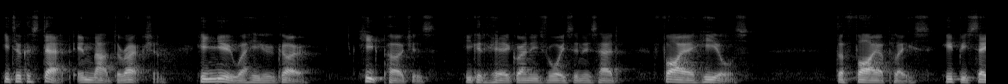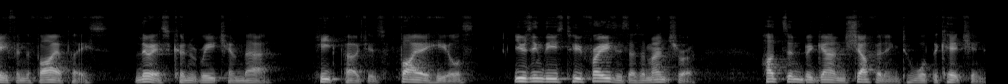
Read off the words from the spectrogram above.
he took a step in that direction. He knew where he could go. Heat purges. He could hear Granny's voice in his head. Fire heals. The fireplace. He'd be safe in the fireplace. Lewis couldn't reach him there. Heat purges. Fire heals. Using these two phrases as a mantra, Hudson began shuffling toward the kitchen.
